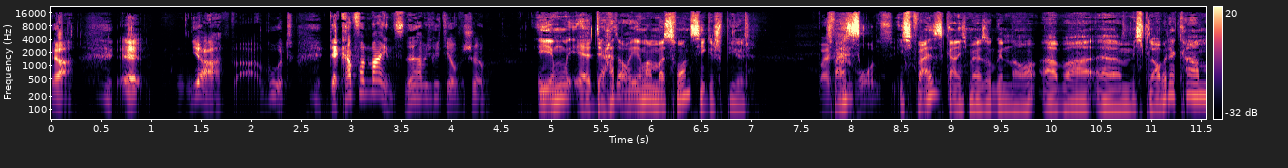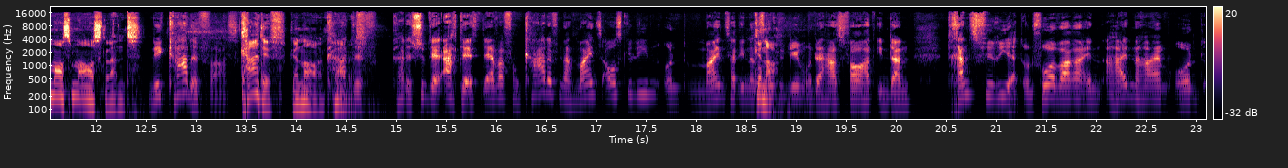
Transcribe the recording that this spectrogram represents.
ja, äh, ja, gut. Der kam von Mainz, ne? Habe ich richtig auf dem Schirm. Er- Der hat auch irgendwann mal Swansea gespielt. Ich weiß, es, Swansea. ich weiß es gar nicht mehr so genau, aber ähm, ich glaube, der kam aus dem Ausland. Nee, Cardiff war's. Cardiff, genau. Cardiff. Cardiff. Cardiff, stimmt. Der, ach, der, ist- der war von Cardiff nach Mainz ausgeliehen und Mainz hat ihn dann Genau. zurückgegeben und der HSV hat ihn dann transferiert. Und vorher war er in Heidenheim und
